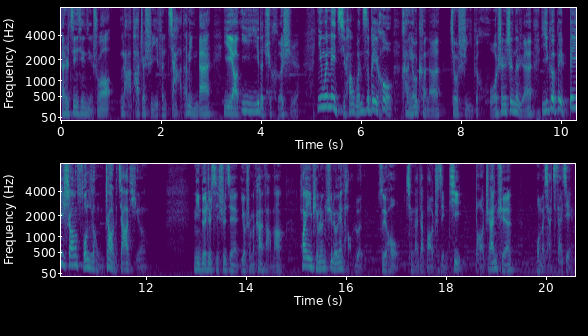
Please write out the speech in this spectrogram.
但是金刑警说，哪怕这是一份假的名单，也要一一的去核实，因为那几行文字背后很有可能就是一个活生生的人，一个被悲伤所笼罩的家庭。你对这起事件有什么看法吗？欢迎评论区留言讨论。最后请大家保持警惕保持安全。我们下期再见。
